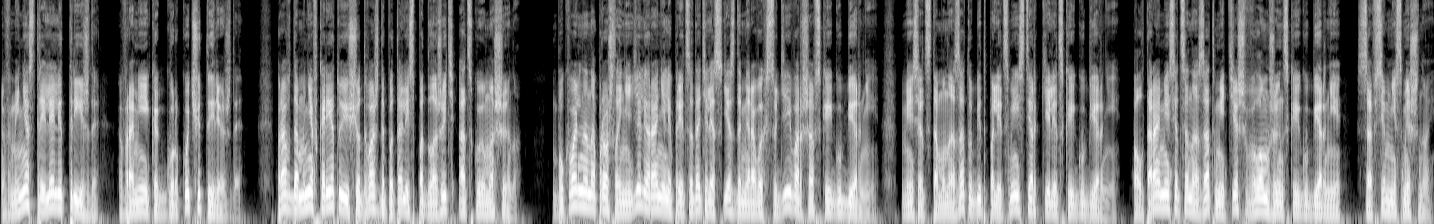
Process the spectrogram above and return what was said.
В меня стреляли трижды, в Ромейка Гурко четырежды. Правда, мне в карету еще дважды пытались подложить адскую машину. Буквально на прошлой неделе ранили председателя съезда мировых судей Варшавской губернии. Месяц тому назад убит полицмейстер Келецкой губернии. Полтора месяца назад мятеж в Ломжинской губернии. Совсем не смешной.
